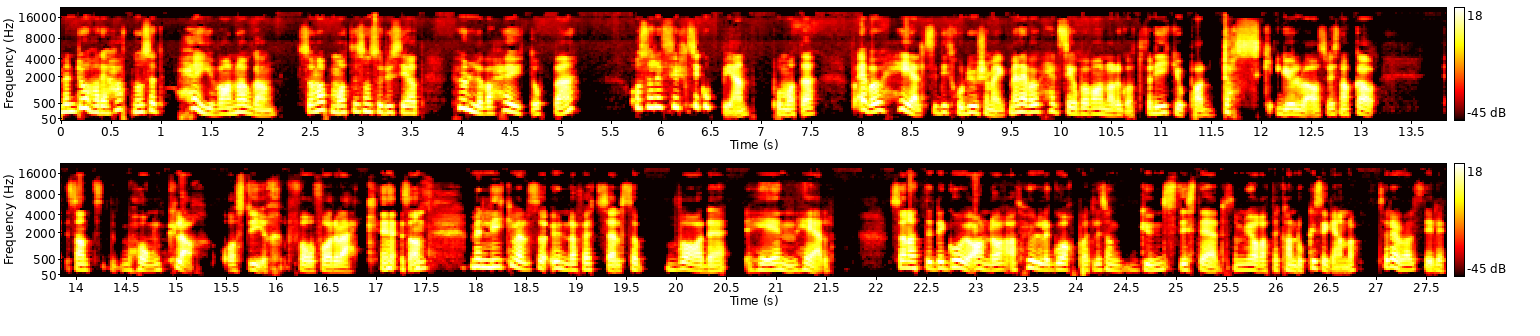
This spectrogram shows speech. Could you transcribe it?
Men da hadde jeg hatt noe som het høy vannavgang. Som var på en måte sånn som du sier, at hullet var høyt oppe, og så hadde det fylt seg opp igjen, på en måte. For jeg var jo helt, De trodde jo ikke meg, men jeg var jo helt sikker på at vannet hadde gått. For det gikk jo pladask i gulvet. altså Vi snakker sant, håndklær og styr for å få det vekk. sant? Men likevel, så under fødsel, så var det henen hel. Sånn at det går jo an da, at hullet går på et litt sånn gunstig sted som gjør at det kan dukke seg igjen. da. Så det er jo veldig stilig.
